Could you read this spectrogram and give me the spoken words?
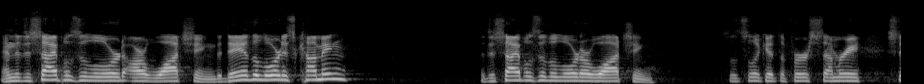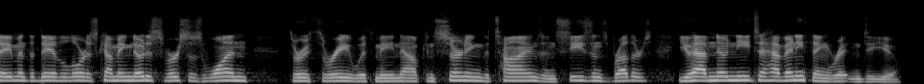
and the disciples of the Lord are watching. The day of the Lord is coming, the disciples of the Lord are watching. So let's look at the first summary statement. The day of the Lord is coming. Notice verses 1 through 3 with me. Now, concerning the times and seasons, brothers, you have no need to have anything written to you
